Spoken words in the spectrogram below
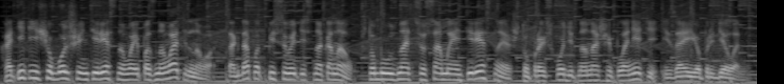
Хотите еще больше интересного и познавательного? Тогда подписывайтесь на канал, чтобы узнать все самое интересное, что происходит на нашей планете и за ее пределами.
